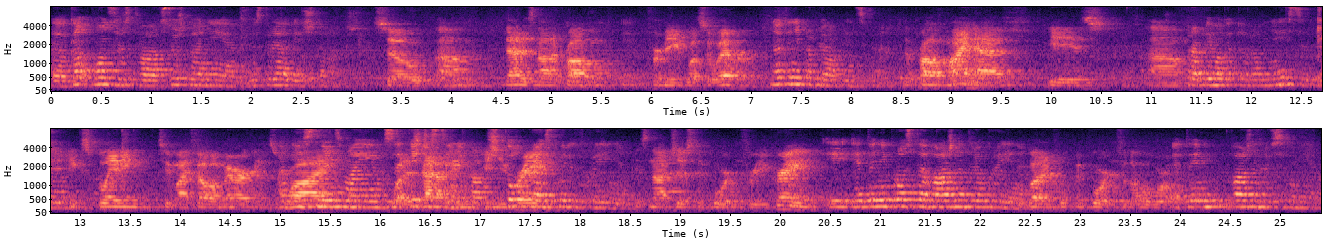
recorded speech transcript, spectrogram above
Э, кон- Консульство, все, что они выставляют, я читаю. So um, that is not a problem for me whatsoever. Но это не проблема, в принципе. The problem I have is um, Проблема, которая у меня есть, это explaining to my fellow Americans объяснить why моим what is happening соотечественникам, in что Ukraine происходит в Украине. is not just important for Ukraine, И это не просто важно для Украины, but imp- important for the whole world. это им важно для всего мира.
